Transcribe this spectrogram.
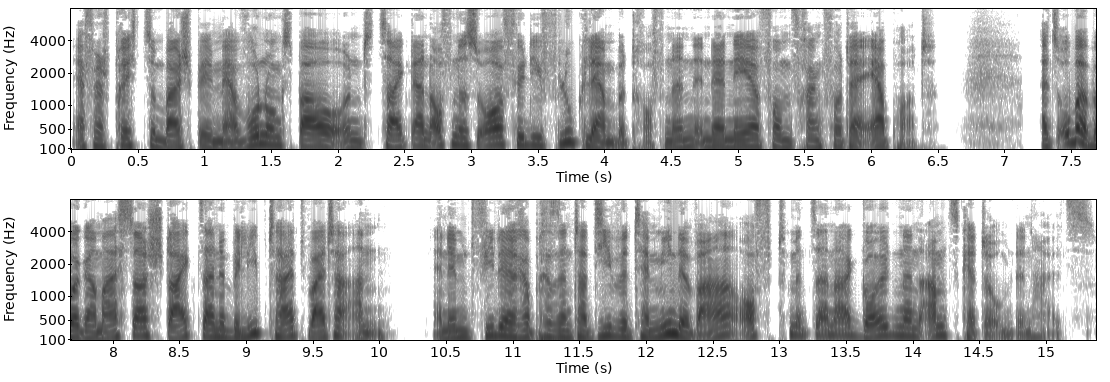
Er verspricht zum Beispiel mehr Wohnungsbau und zeigt ein offenes Ohr für die Fluglärmbetroffenen in der Nähe vom Frankfurter Airport. Als Oberbürgermeister steigt seine Beliebtheit weiter an. Er nimmt viele repräsentative Termine wahr, oft mit seiner goldenen Amtskette um den Hals.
